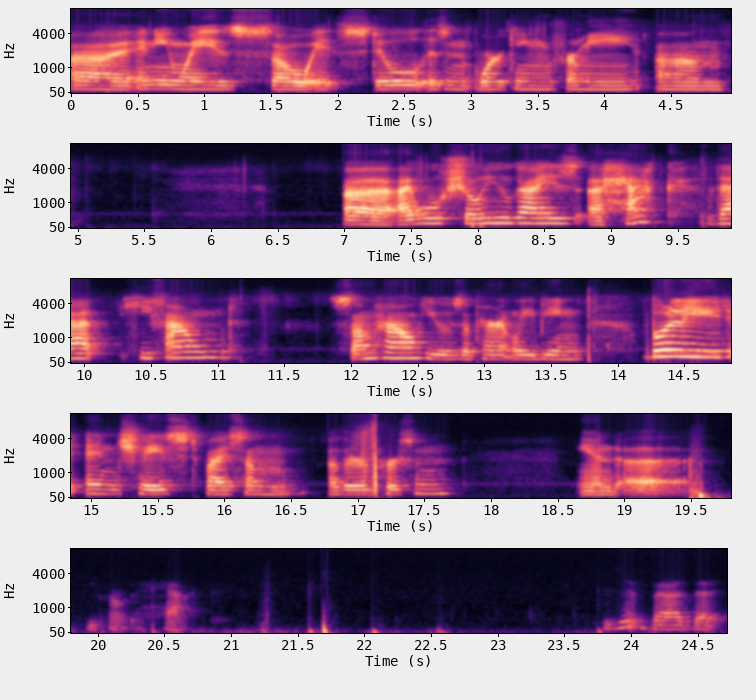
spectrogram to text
Uh, anyways, so it still isn't working for me. Um, uh, I will show you guys a hack that he found. Somehow he was apparently being bullied and chased by some other person. And, uh, he found a hack. Is it bad that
